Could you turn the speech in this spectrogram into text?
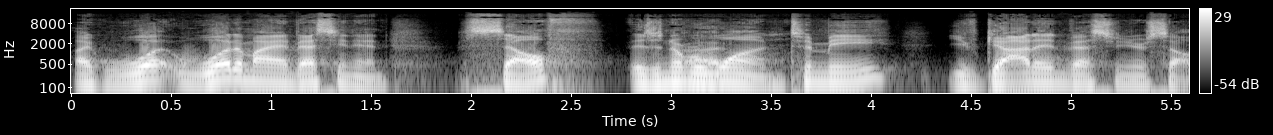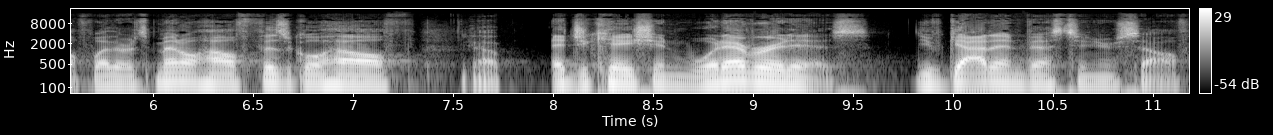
Like what what am I investing in? Self is number one to me. You've got to invest in yourself, whether it's mental health, physical health, Yep. education, whatever it is. You've got to invest in yourself.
